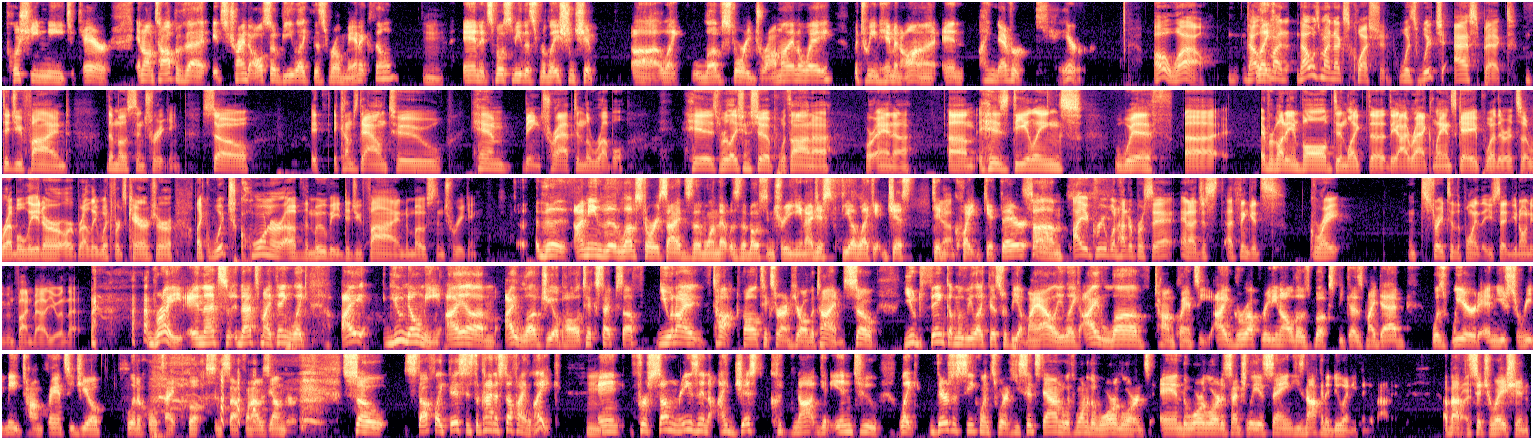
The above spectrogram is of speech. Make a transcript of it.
pushing me to care. And on top of that, it's trying to also be like this romantic film. Mm. And it's supposed to be this relationship uh like love story drama in a way between him and Anna and I never care. Oh wow. That Like- was my that was my next question. Was which aspect did you find the most intriguing? So it it comes down to him being trapped in the rubble, his relationship with Anna or Anna, um, his dealings with uh, everybody involved in like the the Iraq landscape, whether it's a rebel leader or Bradley Whitford's character. Like, which corner of the movie did you find most intriguing? The I mean the love story side's the one that was the most intriguing. I just feel like it just didn't Yeah. quite get there. So um I agree 100%, and I just I think it's great and straight to the point that you said you don't even find value in that. right and that's that's my thing like i you know me i um i love geopolitics type stuff. You and i talk politics around here all the time so you'd think a movie like this would be up my alley. Like i love tom clancy. I grew up reading all those books because my dad was weird and used to read me tom clancy geopolitical type books and stuff when i was younger. So stuff like this is the kind of stuff i like Hmm. and for some reason, I just could not get into like. There's a sequence where he sits down with one of the warlords, and the warlord essentially is saying he's not going to do anything about it, about the situation.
